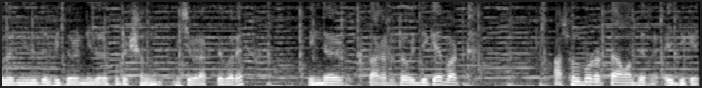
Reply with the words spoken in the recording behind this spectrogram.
ওদের নিজেদের ভিতরে নিজেরা প্রোটেকশন হিসেবে রাখতে পারে। ইন্ডিয়ার তার কাটাটা ওইদিকে বাট আসল বর্ডারটা আমাদের এইদিকে।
